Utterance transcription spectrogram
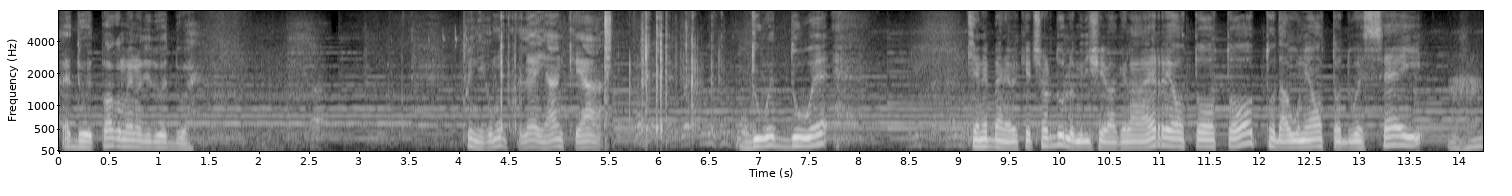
È due, poco meno di 2,2. Quindi comunque lei anche ha 2,2 tiene bene perché Ciardullo mi diceva che la R888 da 1.8 a 2.6 uh -huh.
